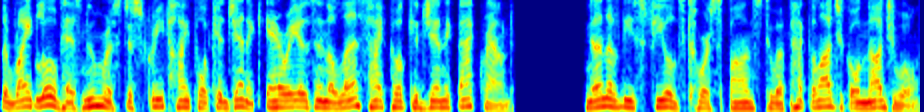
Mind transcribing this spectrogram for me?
The right lobe has numerous discrete hypoechogenic areas and a less hypoechogenic background. None of these fields corresponds to a pathological nodule.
